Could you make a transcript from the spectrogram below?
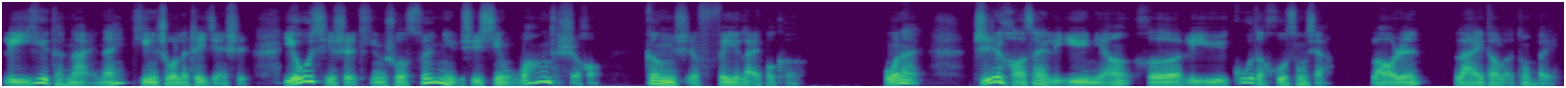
李玉的奶奶听说了这件事，尤其是听说孙女婿姓汪的时候，更是非来不可。无奈，只好在李玉娘和李玉姑的护送下。老人来到了东北。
